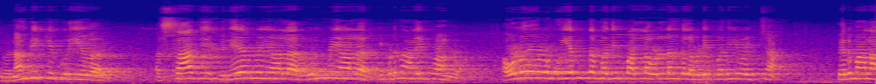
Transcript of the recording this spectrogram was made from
இவர் நம்பிக்கைக்குரியவர். அசாதிக்கு நேர்மையாளர் உண்மையாளர் இப்படிதான் அழைப்பாங்க. அவ்வளோ ஒரு உயர்ந்த மதிப்பு அல்ல உள்ளங்கள் அப்படி பதிய வச்சான். பெருமானா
